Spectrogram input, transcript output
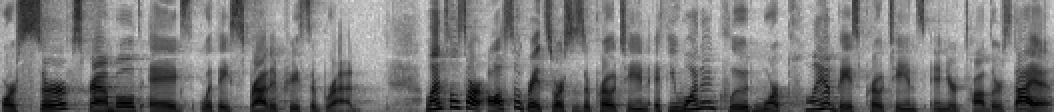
or serve scrambled eggs with a sprouted piece of bread. Lentils are also great sources of protein if you want to include more plant-based proteins in your toddler's diet.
